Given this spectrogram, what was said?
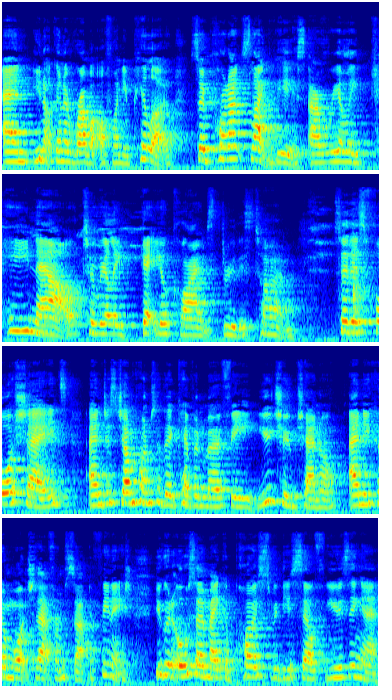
and you're not gonna rub it off on your pillow. So products like this are really key now to really get your clients through this time. So there's four shades and just jump onto the Kevin Murphy YouTube channel and you can watch that from start to finish. You could also make a post with yourself using it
